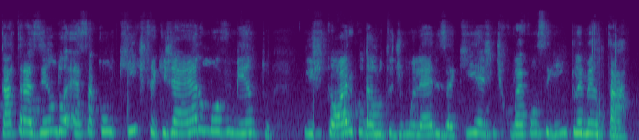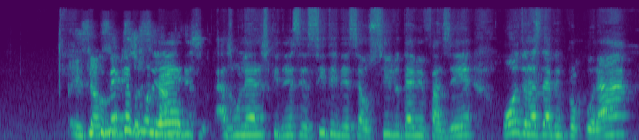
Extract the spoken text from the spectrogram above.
tá trazendo essa conquista que já era um movimento histórico da luta de mulheres aqui e a gente vai conseguir implementar. Esse e como é que as mulheres, as mulheres que necessitem desse auxílio devem fazer? Onde elas devem procurar?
